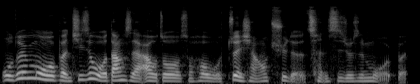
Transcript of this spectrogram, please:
我对墨尔本，其实我当时在澳洲的时候，我最想要去的城市就是墨尔本。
